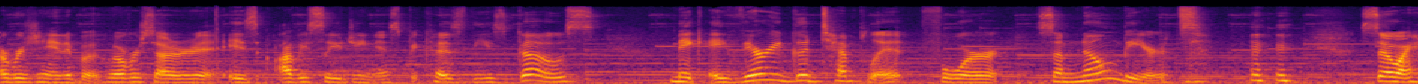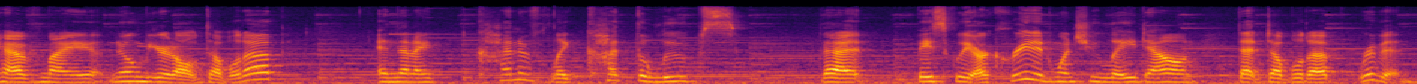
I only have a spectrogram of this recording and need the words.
originated, but whoever started it is obviously a genius because these ghosts make a very good template for some gnome beards. so I have my gnome beard all doubled up, and then I kind of like cut the loops that basically are created once you lay down that doubled up ribbon.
